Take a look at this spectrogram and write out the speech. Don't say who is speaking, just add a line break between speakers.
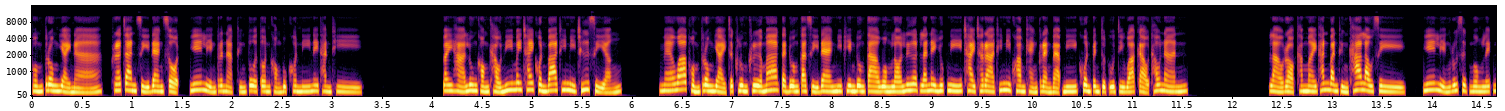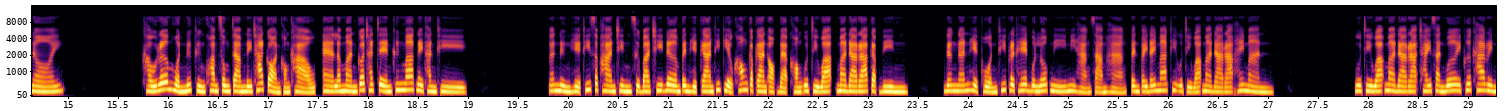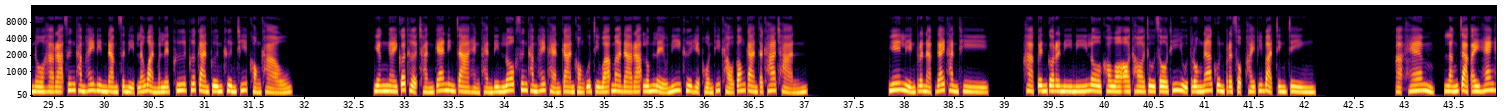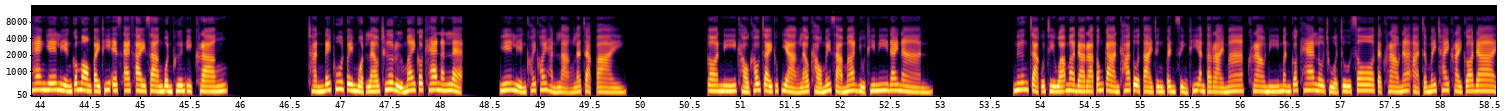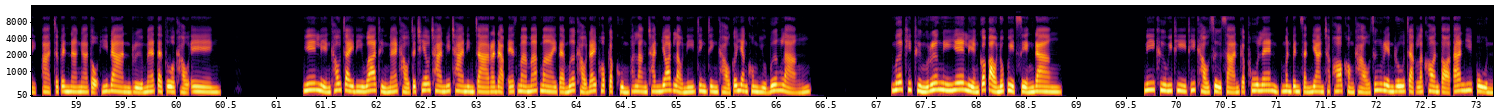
ผมตรงใหญ่หนา พระจันทร์สีแดงสด เย่เหลียงตระหนักถึงตัวตนของบุคคลนี้ในทันที ไปหาลุงของเขานี่ไม่ใช่คนบ้าที่มีชื่อเสียง แม้ว่าผมตรงใหญ่จะคลุมเครือมากแต่ดวงตาสีแดงมีเพียงดวงตาวงล้อเลือดและในยุคนี้ชายชราที่มีความแข็งแกร่งแบบนี้ควรเป็นจุดอุจิวะเก่าเท่านั้นเปล่าหรอกทำไมท่านบันถึงฆ่าเราซีเย่เหลียงรู้สึกงงเล็กน้อย เขาเริ่มหวนนึกถึงความทรงจำในชาติก่อนของเขา แอละมันก็ชัดเจนขึ้นมากในทันทีและหนึ่งเหตุที่สะพานชินซึบาชิเดิมเป็นเหตุการณ์ที่เกี่ยวข้องกับการออกแบบของอุจิวะมาดาระกับดิน ดังนั้นเหตุผลที่ประเทศบนโลกนี้มีหางสามหางเป็นไปได้มากที่อุจิวะมาดาระให้มัน อุจิวะมาดาระใช้ซันเวยเพื่อฆ่ารินโนฮาระซึ่งทำให้ดินดำสนิทและหว่านเมล็ดพืชเพื่อการฟื้นคืนชีพของเขา ยังไงก็เถิดฉันแก้นินจาแห่งแผ่นดินโลกซึ่งทำให้แผนการของอุจิวะมาดาระล้มเหลวนี่คือเหตุผลที่เขาต้องการจะฆ่าฉัน เย่เหลียงตระหนักได้ทันที หากเป็นกรณีนี้โลคาวอทจูโซที่อยู่ตรงหน้าคุณประสบภัยพิบัติจริงๆอะแฮมหลังจากไอแห้งๆเย่เหลียงก็มองไปที่ SSI ซางบนพื้นอีกครั้ง ฉันได้พูดไปหมดแล้วเชื่อหรือไม่ก็แค่นั้นแหละ เย่เหลียงค่อยๆหันหลังและจากไป ตอนนี้เขาเข้าใจทุกอย่างแล้วเขาไม่สามารถอยู่ที่นี่ได้นาน เนื่องจากอุจิวะมาดาระต้องการฆ่าตัวตายจึงเป็นสิ่งที่อันตรายมาก คราวนี้มันก็แค่โลถัวจูโซแต่คราวหน้าอาจจะไม่ใช่ใครก็ได้ อาจจะเป็นนางาโตะฮิดันหรือแม้แต่ตัวเขาเองเย่เหลียงเข้าใจดีว่าถึงแม้เขาจะเชี่ยวชาญวิชานินจาระดับเอสมามากมายแต่เมื่อเขาได้พบกับขุมพลังชั้นยอดเหล่านี้จริงๆเขาก็ยังคงอยู่เบื้องหลัง เมื่อคิดถึงเรื่องนี้เย่เหลียงก็เป่านกหวีดเสียงดัง นี่คือวิธีที่เขาสื่อสารกับผู้เล่นมันเป็นสัญญาณเฉพาะของเขาซึ่งเรียนรู้จากละครต่อต้านญี่ปุ่น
